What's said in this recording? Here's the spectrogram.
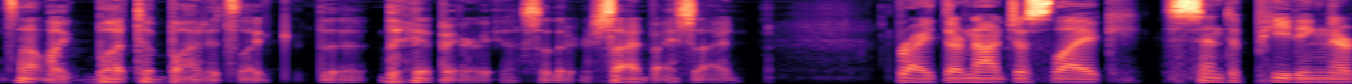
it's not like butt to butt. It's like the the hip area, so they're side by side. Right. They're not just like centipeding their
